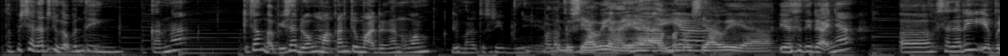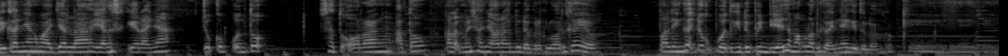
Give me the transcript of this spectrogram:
tapi sadar juga penting karena kita nggak bisa dong makan cuma dengan uang 500 ribu iya, 400 manusiawi lah ya, Iya, iya. manusiawi ya. ya setidaknya eh salary ya berikan yang wajar lah yang sekiranya cukup untuk satu orang atau kalau misalnya orang itu udah berkeluarga ya paling nggak cukup buat hidupin dia sama keluarganya gitu loh Oke, iya iya iya. Iya.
